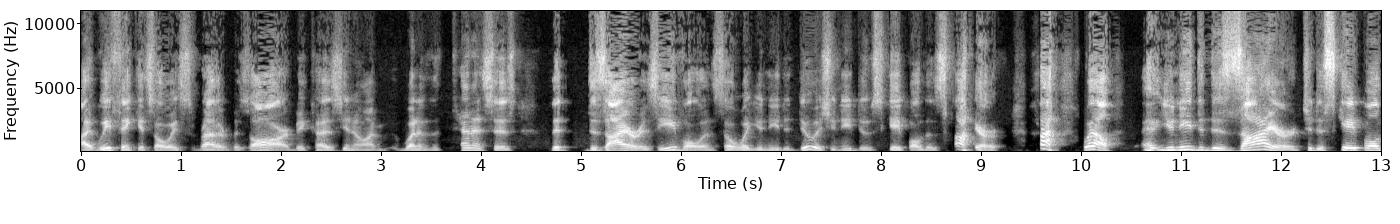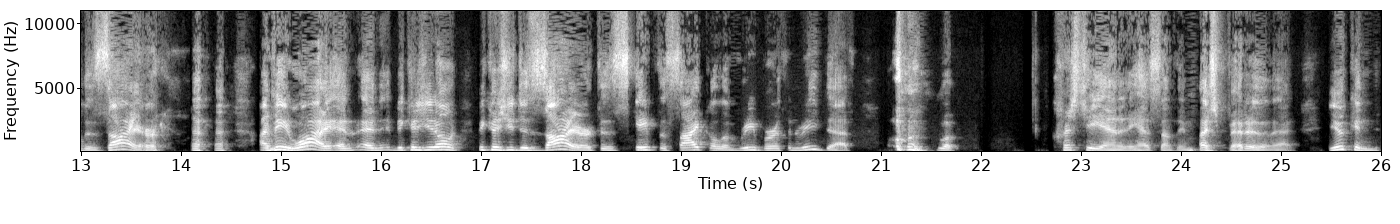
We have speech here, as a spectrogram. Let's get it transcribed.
I we think it's always rather bizarre because you know, I'm one of the tenets is that desire is evil, and so what you need to do is you need to escape all desire. well, you need to desire to escape all desire. I mean, why? And and because you don't because you desire to escape the cycle of rebirth and redeath. Look, Christianity has something much better than that. You can,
